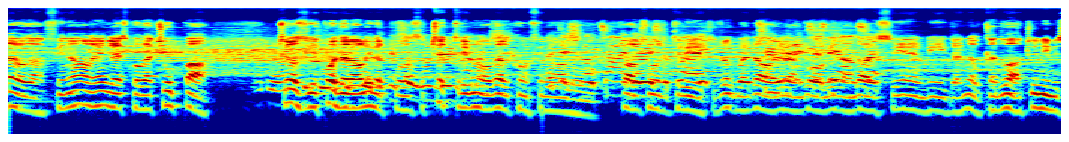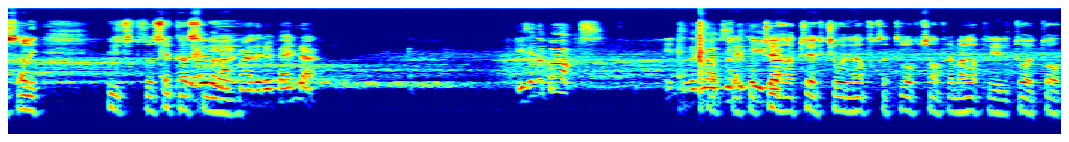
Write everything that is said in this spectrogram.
Evo ga, finale engleskog čupa. Chelsea je poderao Liverpoola sa 4-0 u velikom finalu. Kao što možete vidjeti, Drogba je dao jedan gol, jedan dao je Sien i Danielka dva, čini mi se, ali vidjet ćete to sve kasnije. Preko Čeha, Čeh će ovdje napucati loptu prema naprijed i to je to.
